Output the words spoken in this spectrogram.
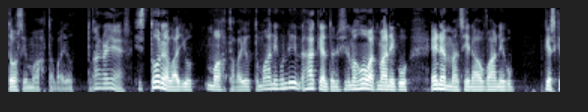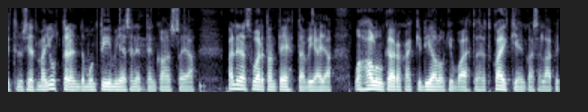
tosi mahtava juttu. Aika jees. Siis todella jut, mahtava juttu. Mä oon niin, niin häkeltynyt siinä. Mä huomaan, että mä niin kuin, enemmän siinä on vaan niin kuin, keskittynyt siihen, että mä juttelen niitä mun tiimijäseneten kanssa ja välillä suoritan tehtäviä ja mä haluan käydä kaikki dialogin vaihtoehdot kaikkien kanssa läpi,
